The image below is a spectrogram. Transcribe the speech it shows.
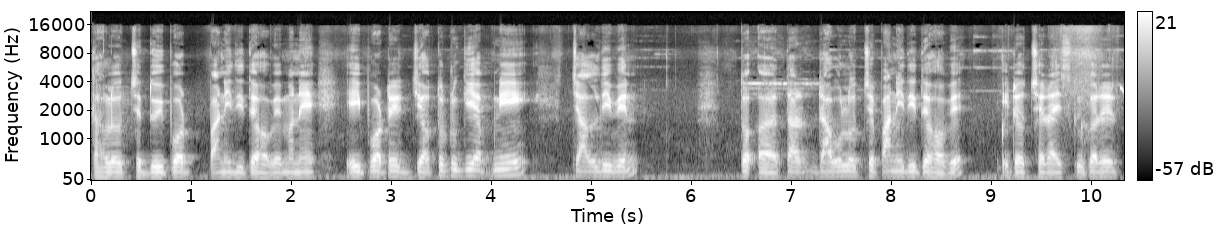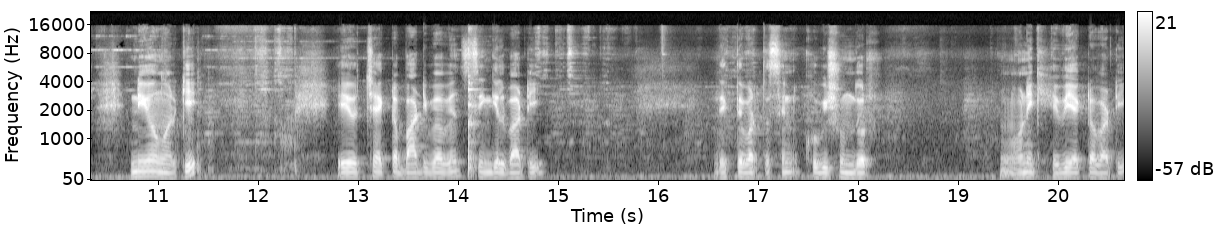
তাহলে হচ্ছে দুই পট পানি দিতে হবে। মানে এই পটের যতটুকুই আপনি চাল দিবেন, তো তার ডাবল হচ্ছে পানি দিতে হবে। এটা হচ্ছে রাইস কুকারের নিয়ম আর কি। এই হচ্ছে একটা বাটি পাবেন, সিঙ্গেল বাটি। দেখতে পারতেছেন, খুবই সুন্দর। অনেক হেভি একটা বাটি।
